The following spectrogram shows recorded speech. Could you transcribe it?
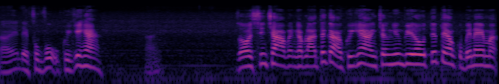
đấy để phục vụ quý khách hàng. Đấy. Rồi xin chào và hẹn gặp lại tất cả quý khách hàng trong những video tiếp theo của bên em ạ.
